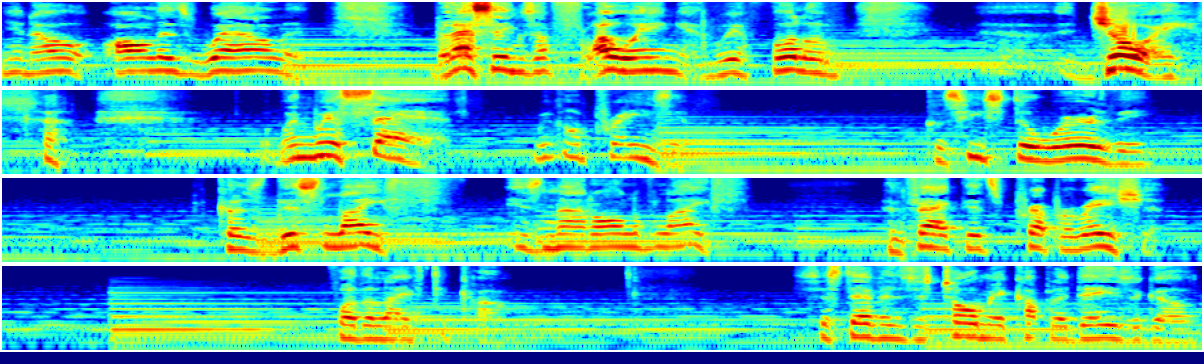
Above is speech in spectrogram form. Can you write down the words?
you know all is well and blessings are flowing and we're full of uh, joy. when we're sad, we're going to praise him because he's still worthy. Because this life is not all of life. In fact, it's preparation for the life to come. Sister Evans just told me a couple of days ago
